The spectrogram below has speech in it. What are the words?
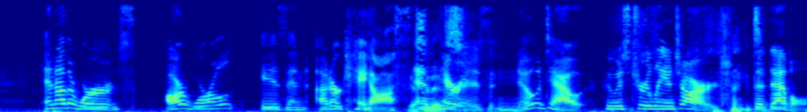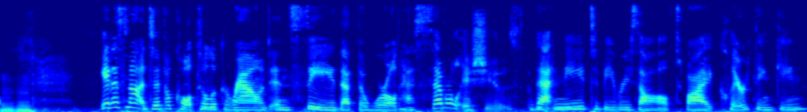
In other words, our world is in utter chaos, Yes, and is. there is no doubt who is truly in charge Right. the devil. Mhm. It is not difficult to look around and see that the world has several issues that need to be resolved by clear thinking,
